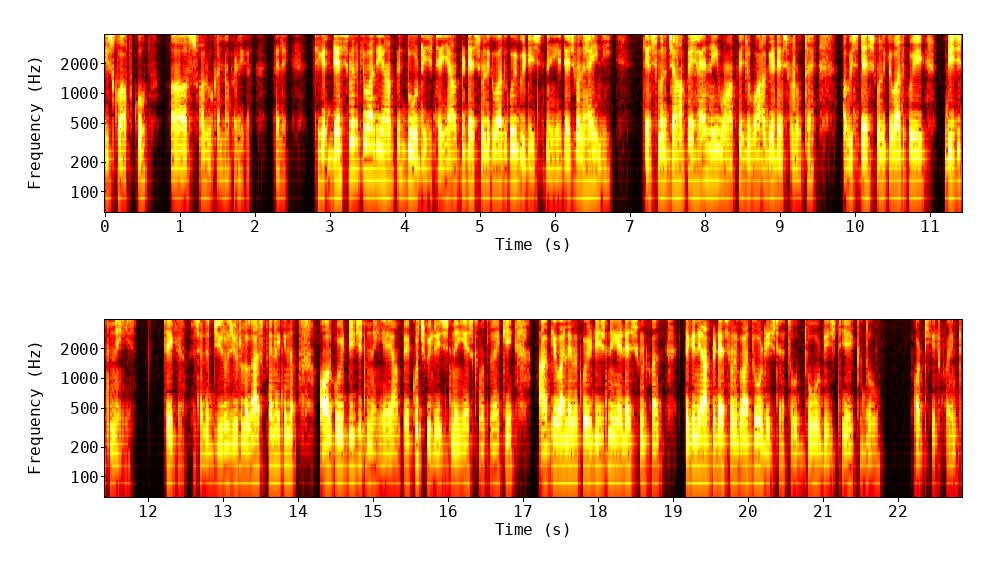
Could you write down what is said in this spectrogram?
इसको आपको सॉल्व करना पड़ेगा। पहले, ठीक है? डेसिमल के बाद यहाँ पे दो डिजिट है, यहाँ पे डेसिमल के बाद कोई भी डिजिट नहीं है डेसिमल है ही नहीं। डेसिमल जहाँ पे है नहीं, वहाँ पे जो वो आगे डेसिमल होता है। अब इस डेसिमल के बाद कोई डिजिट नहीं है, ठीक है? चलो ज़ीरो ज़ीरो लगा सकते हैं, लेकिन और कोई डिजिट नहीं है, यहाँ पे कुछ भी डिजिट नहीं है, इसका मतलब है कि आगे वाले में कोई डिजिट नहीं है डेसिमल के बाद, लेकिन यहाँ पे डेसिमल के बाद दो डिजिट है तो दो डिजिट एक, दो forty eight point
